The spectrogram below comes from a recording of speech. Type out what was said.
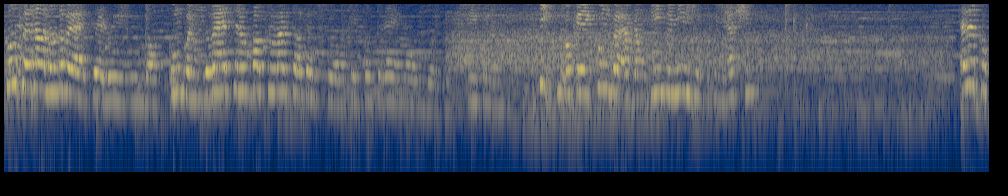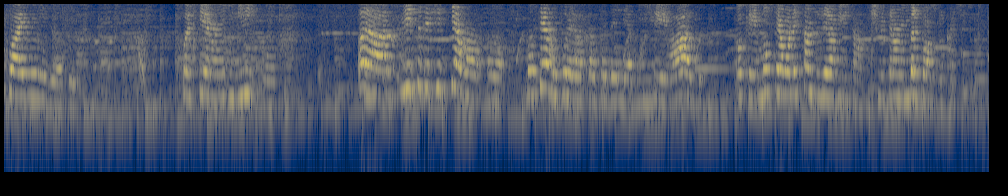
Comunque no, non doveva essere lui un boss. Comunque non Doveva essere un boss un'altra persona che incontreremo dopo. Sì, come no. Sì, sì. Ok, comunque abbiamo finito il minigioco, quindi esci. Ed ecco qua i minigiochi. Questi erano i minigiochi. Ora, visto che ci stiamo, oh, mostriamo pure la stanza delle abilità. Sì. Ok, mostriamo le stanze delle abilità. Ci metteranno un bel po' a sbloccarsi tutto.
